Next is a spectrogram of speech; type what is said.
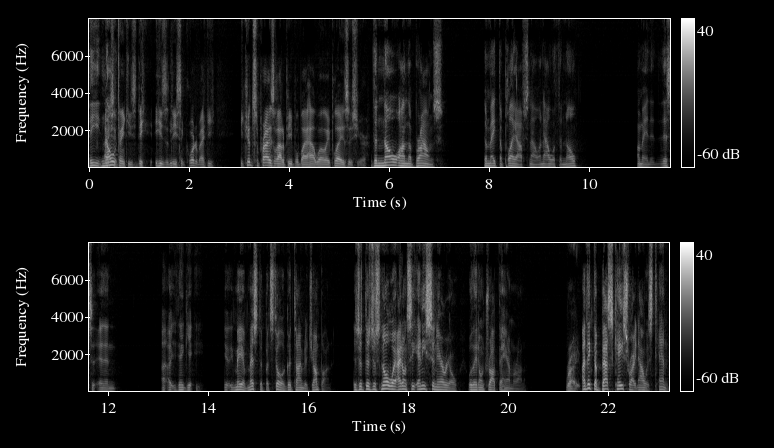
The I no, actually think he's de- he's a decent quarterback. He he could surprise a lot of people by how well he plays this year. the no on the Browns to make the playoffs now, and now with the no. I mean, this and then I, I think you, you may have missed it, but still a good time to jump on. There's just, there's just no way. I don't see any scenario where they don't drop the hammer on them. Right. I think the best case right now is ten.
